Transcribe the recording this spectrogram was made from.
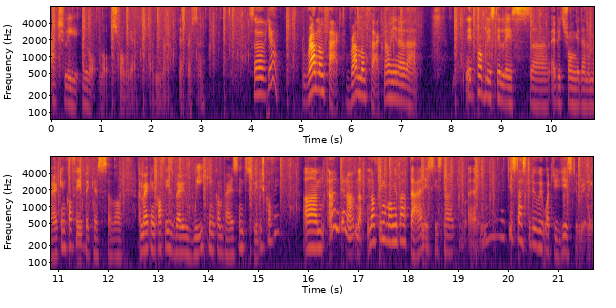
actually a lot lot stronger than uh, espresso so yeah, random fact, random fact. Now you know that. It probably still is uh, a bit stronger than American coffee because uh, well, American coffee is very weak in comparison to Swedish coffee. Um, and you know, no, nothing wrong about that. It's just like um, it just has to do with what you're used to, really.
